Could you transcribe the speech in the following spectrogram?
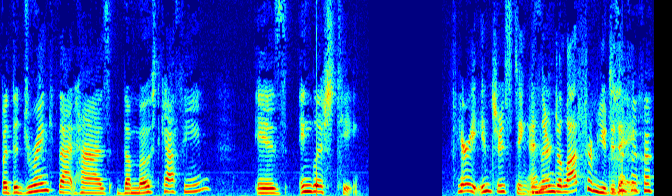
but the drink that has the most caffeine is English tea. Very interesting. I learned a lot from you today.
